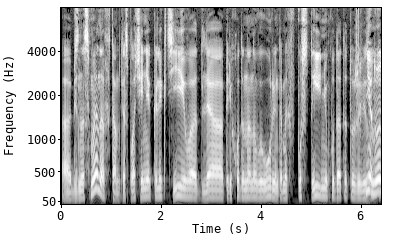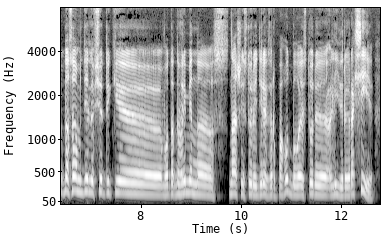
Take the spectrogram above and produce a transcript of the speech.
а, бизнесменов там, для сплочения коллектива, для перехода на новый уровень, там их в пустыню куда-то тоже везут. Не, ну это на самом деле все-таки э, вот одновременно с нашей историей директора поход была история лидера России –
